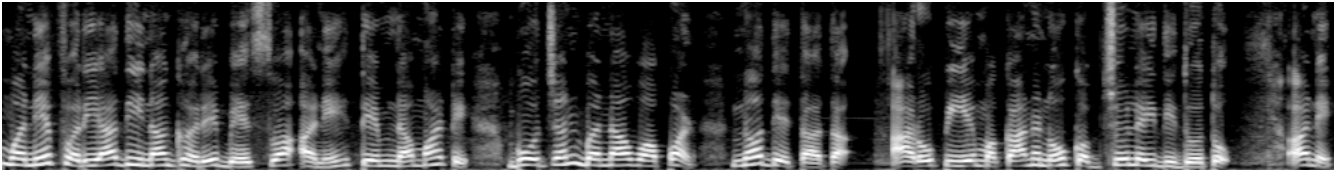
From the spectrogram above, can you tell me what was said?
મને ફરિયાદીના ઘરે બેસવા અને તેમના માટે ભોજન બનાવવા પણ ન દેતા હતા. આરોપીએ મકાનનો કબજો લઈ દીધો હતો અને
